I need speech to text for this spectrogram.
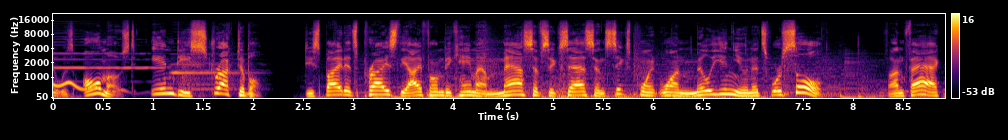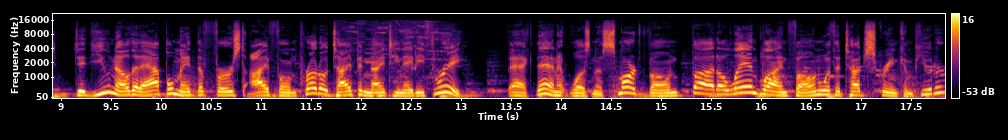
It was almost indestructible. Despite its price, the iPhone became a massive success and 6.1 million units were sold. Fun fact did you know that Apple made the first iPhone prototype in 1983? Back then, it wasn't a smartphone, but a landline phone with a touchscreen computer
